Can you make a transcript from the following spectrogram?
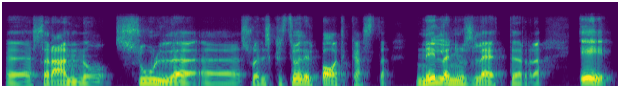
eh, saranno sul, eh, sulla descrizione del podcast, nella newsletter e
